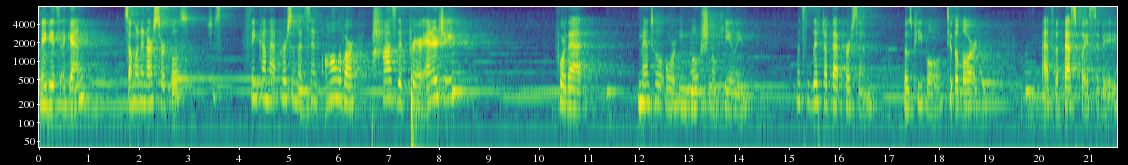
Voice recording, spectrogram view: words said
Maybe it's, again, someone in our circles. Just think on that person. Let's send all of our positive prayer energy for that mental or emotional healing. Let's lift up that person, those people, to the Lord. That's the best place to be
